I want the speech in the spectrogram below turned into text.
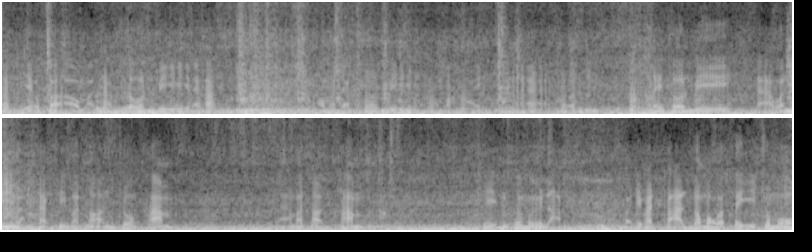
ยักษ์เขียวก็เอามาจากโซนบีนะครับ เอามาจากโซนบีเอามาให้นะส่วนในโซนบีนะวันนี้หลังจากที่มาตอนช่วงค่ำนะมาตอนค่ำทีมเครื่องมือหนักปฏิบัติการต้องบอกว่า 4 ชั่วโมง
